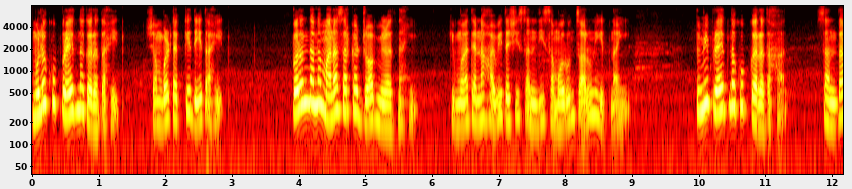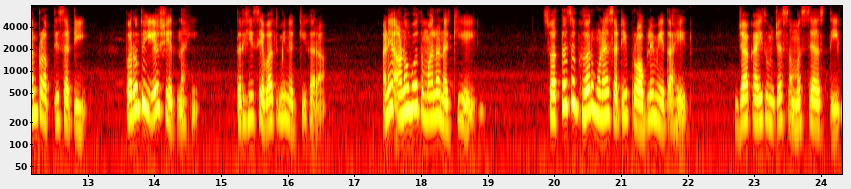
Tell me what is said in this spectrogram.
मुलं खूप प्रयत्न करत आहेत. शंभर टक्के देत आहेत. परंतु त्यांना मनासारखा जॉब मिळत नाही किंवा त्यांना हवी तशी संधी समोरून चालून येत नाही. तुम्ही प्रयत्न खूप करत आहात. संतान प्राप्तीसाठी परंतु यश येत नाही. तर ही सेवा तुम्ही नक्की करा. आणि अनुभव तुम्हाला नक्की येईल. स्वतःचं घर होण्यासाठी प्रॉब्लेम येत आहेत. ज्या काही तुमच्या समस्या असतील.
